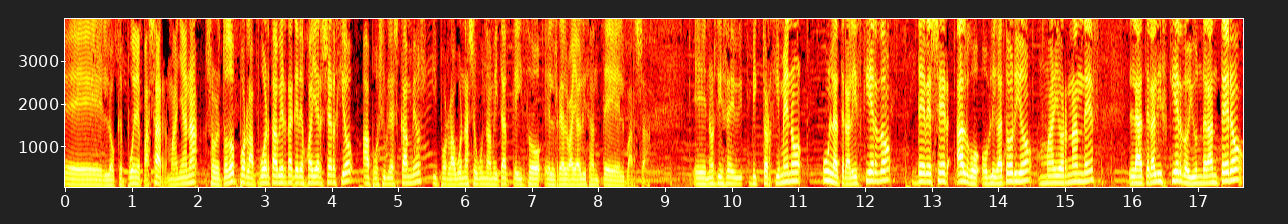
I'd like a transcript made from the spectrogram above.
eh, lo que puede pasar mañana, sobre todo por la puerta abierta que dejó ayer Sergio a posibles cambios y por la buena segunda mitad que hizo el Real Valladolid ante el Barça. Eh, nos dice Víctor Jimeno, un lateral izquierdo, debe ser algo obligatorio. Mario Hernández, lateral izquierdo y un delantero.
